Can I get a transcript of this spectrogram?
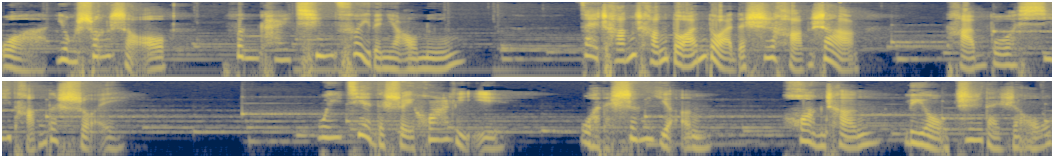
我用双手分开清脆的鸟鸣，在长长短短的诗行上弹拨溪塘的水。微溅的水花里，我的身影晃成柳枝的柔。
